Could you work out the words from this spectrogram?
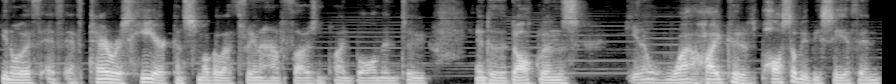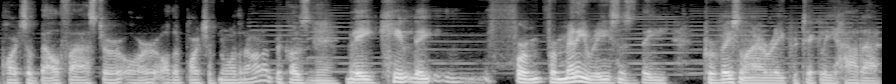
you know, if, if, if terrorists here can smuggle a three and a half thousand pound bomb into into the Docklands, you know, why, how could it possibly be safe in parts of Belfast or, or other parts of Northern Ireland? Because Yeah. they kill they for for many reasons the provisional IRA particularly had a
